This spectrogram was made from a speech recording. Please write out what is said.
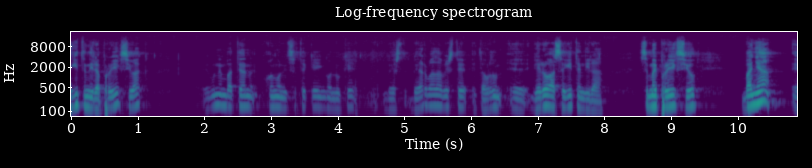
egiten dira proiekzioak. Egunen batean joango nitzateke ingo nuke best, behar bada beste, eta orduan, e, geroaz egiten dira zenbait proiektzio, baina e,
